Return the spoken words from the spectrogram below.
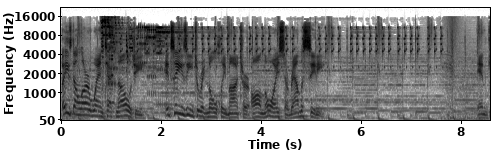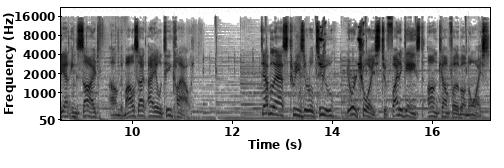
Based on LoRaWAN technology, it's easy to remotely monitor all noise around the city and get insight on the Milesight IoT Cloud. WS302, your choice to fight against uncomfortable noise.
